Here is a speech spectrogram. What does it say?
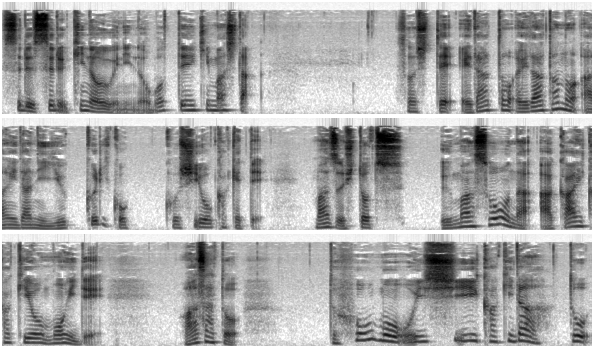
するする木の上に登っていきました。そして枝と枝との間にゆっくり腰をかけて、まず一つ、うまそうな赤い柿をもいで、わざと、どうもおいしい柿だ、と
